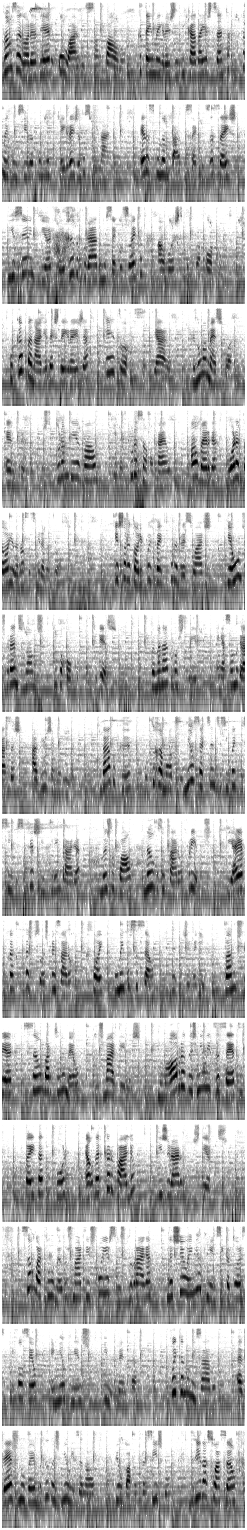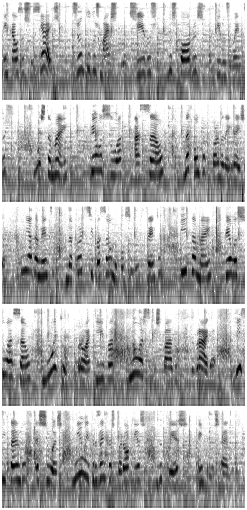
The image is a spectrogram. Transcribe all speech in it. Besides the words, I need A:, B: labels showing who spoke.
A: Vamos agora ver o Largo de São Paulo, que tem uma igreja dedicada a este santo, também conhecida como a Igreja do Seminário. É da segunda metade do século XVI e o seu interior foi redecorado no século XVIII ao gosto barroco. O campanário desta igreja é a Torre de Santiago, que numa mescla entre uma estrutura medieval e uma decoração rocaille, alberga o oratório da Nossa Senhora da Torre. Este oratório foi feito por André Soares, que é um dos grandes nomes do barroco português. Foi mandado construir em ação de graças à Virgem Maria, dado que o terremoto de 1755 se fez sentir em Braga, mas do qual não resultaram feridos, e à época as pessoas pensaram que foi uma intercessão da Virgem Maria. Vamos ver São Bartolomeu dos Mártires, numa obra de 2017 feita por Helder Carvalho e Gerardo Esteves. São Bartolomeu dos Mártires foi arcebispo de Braga, nasceu em 1514 e faleceu em 1590. Foi canonizado a 10 de novembro de 2019 pelo Papa Francisco, devido à sua ação em causas sociais, junto dos mais protegidos, dos pobres e dos doentes, mas também pela sua ação na Contra-Reforma da Igreja, nomeadamente na participação no Concílio de Trento e também pela sua ação muito proativa no Arcebispado de Braga, visitando as suas 1300 paróquias de 3 em 3 anos.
